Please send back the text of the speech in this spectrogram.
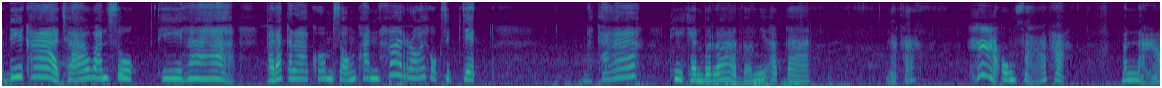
วัสดีค่ะ เช้าวันศุกร์ที่ 5 กรกฎาคม 2567 นะคะ ที่แคนเบราตอนนี้อากาศนะคะ 5 องศาค่ะ มันหนาว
